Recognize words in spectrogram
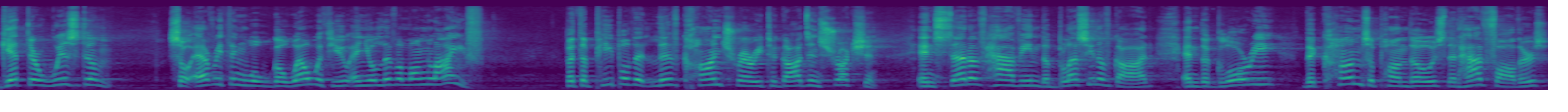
Get their wisdom. So everything will go well with you and you'll live a long life. But the people that live contrary to God's instruction, instead of having the blessing of God and the glory that comes upon those that have fathers,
